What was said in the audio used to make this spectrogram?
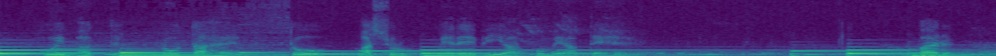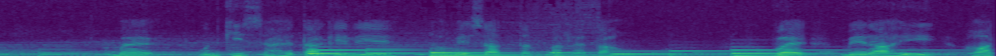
कोई भक्त रोता है तो अश्रु मेरे भी आँखों में आते हैं पर मैं उनकी सहायता के लिए हमेशा तत्पर रहता हूँ। वह मेरा ही हाथ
